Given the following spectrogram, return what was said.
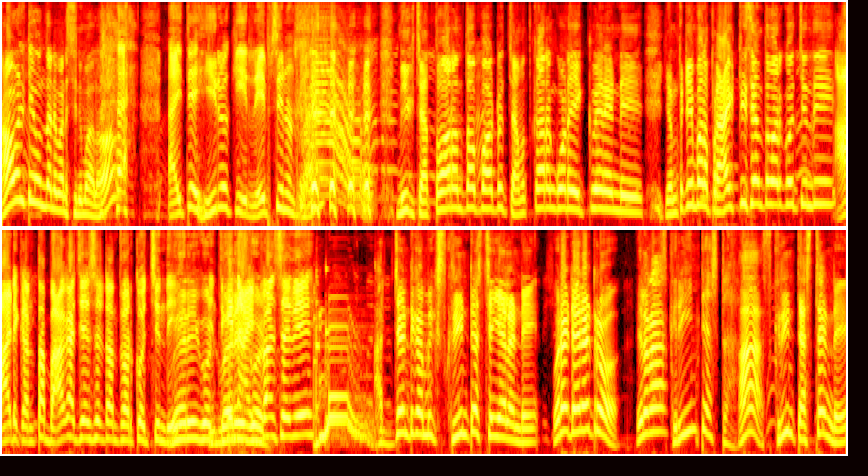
నావల్టీ ఉందండి మన సినిమాలో. అయితే హీరోకి రేప్ సీన్ ఉంటుందా? మీకు చెత్తవారంతో పాటు చమత్కారం కూడా ఎక్కువేనండి. ఇంతకీ మన ప్రాక్టీస్ ఎంత వరకు వచ్చింది? ఆడికంతా బాగా చేసేటంత వరకు వచ్చింది. ఇంతకీ very నా good. అడ్వాన్స్ ఏది? అర్జెంట్గా మీకు స్క్రీన్ టెస్ట్ చేయాలండి ఒరే డైరెక్టర్ ఇలా స్క్రీన్ టెస్టా స్క్రీన్ టెస్ట్ అండి.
